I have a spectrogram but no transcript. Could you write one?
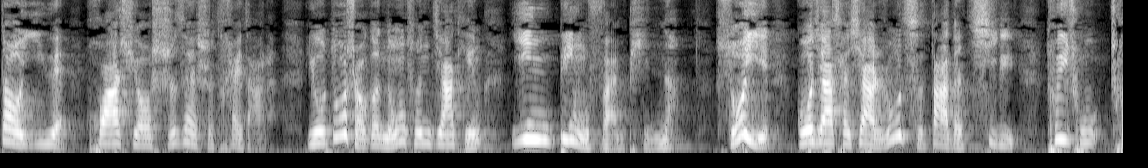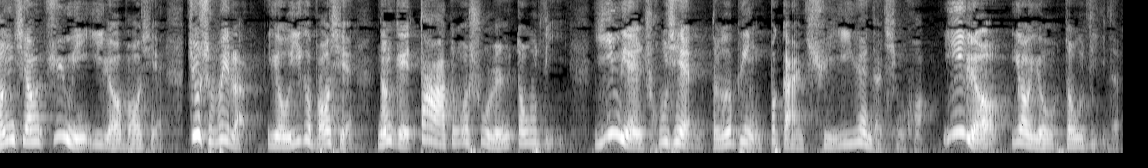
到医院花销实在是太大了。有多少个农村家庭因病返贫呢？所以国家才下如此大的气力推出城乡居民医疗保险，就是为了有一个保险能给大多数人兜底，以免出现得病不敢去医院的情况。医疗要有兜底的，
